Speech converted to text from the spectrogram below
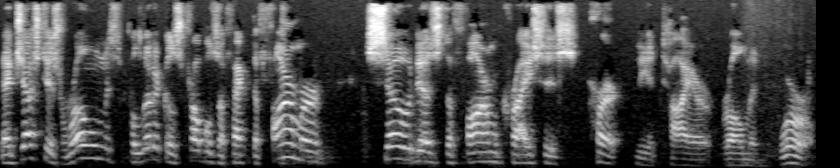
that just as Rome's political troubles affect the farmer, so does the farm crisis hurt the entire Roman world.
